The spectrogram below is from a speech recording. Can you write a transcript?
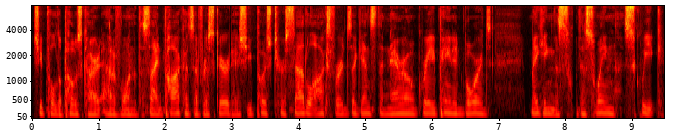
She pulled a postcard out of one of the side pockets of her skirt as she pushed her saddle Oxfords against the narrow, gray painted boards, making the, the swing squeak.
